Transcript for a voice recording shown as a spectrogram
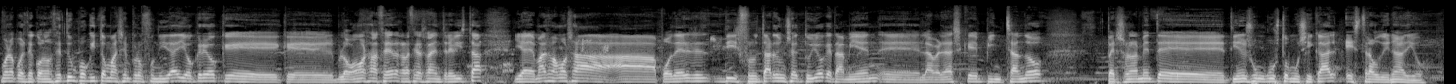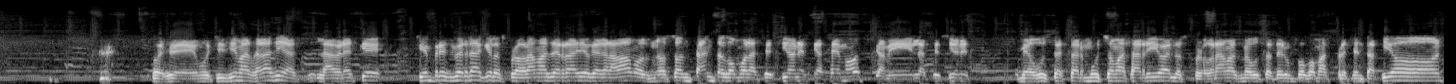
bueno, pues de conocerte un poquito más en profundidad. Yo creo que, lo vamos a hacer gracias a la entrevista y además vamos a, poder disfrutar de un set tuyo que también, la verdad es que pinchando personalmente tienes un gusto musical extraordinario. Pues eh, muchísimas gracias. La verdad es que siempre es verdad que los programas de radio que grabamos no son tanto como las sesiones que hacemos, que a mí las sesiones me gusta estar mucho más arriba, en los programas me gusta hacer un poco más presentación,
